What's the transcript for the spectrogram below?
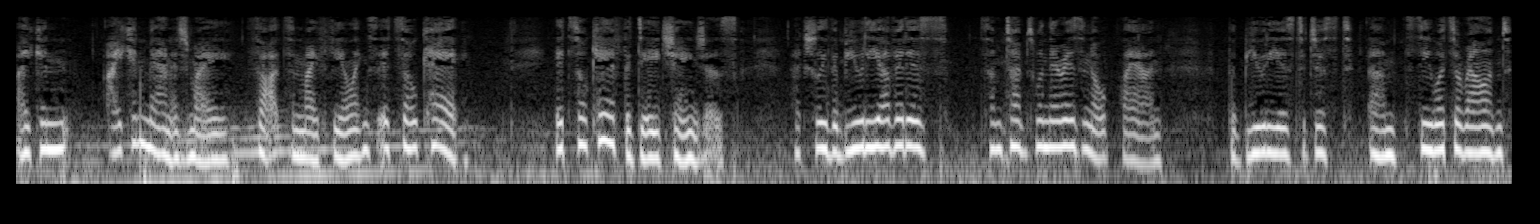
I can I can manage my thoughts and my feelings. It's okay. It's okay if the day changes. Actually, the beauty of it is sometimes when there is no plan, the beauty is to just um, see what's around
